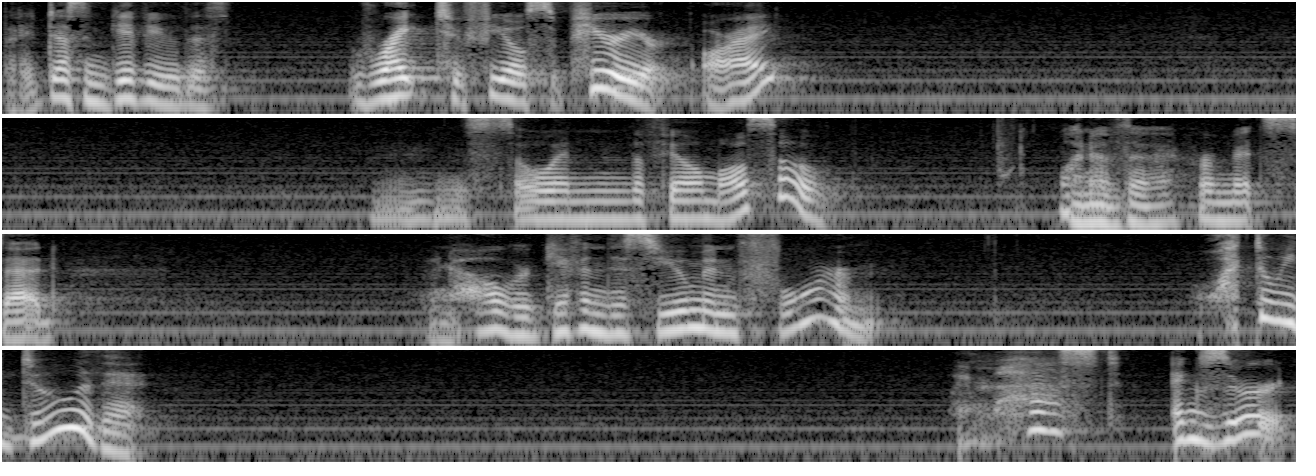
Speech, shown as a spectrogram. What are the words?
But it doesn't give you the right to feel superior, all right? So in the film, also, one of the hermits said, you know, we're given this human form. What do we do with it? We must exert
